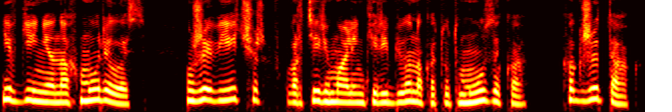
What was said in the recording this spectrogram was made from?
Евгения нахмурилась. Уже вечер, в квартире маленький ребенок, а тут музыка. Как же так?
